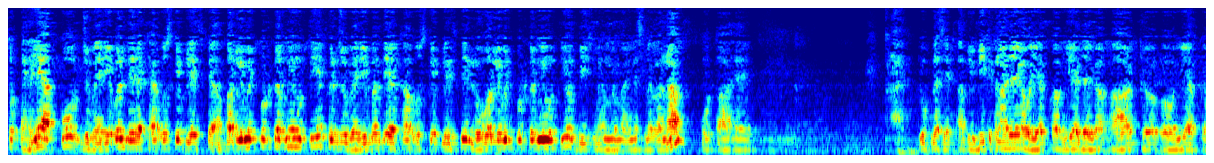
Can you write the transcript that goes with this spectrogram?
तो पहले आपको जो वेरिएबल दे रखा है, उसके प्लेस पे अपर लिमिट पुट करनी होती है। फिर जो वेरिएबल दे रखा है, उसके प्लेस पे लोअर लिमिट पुट करनी होती है और बीच में हमें माइनस लगाना होता है। Two plus eight. अभी वी कितना आ जाएगा? भाई आपका वी आ जाएगा आठ और ये आपका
